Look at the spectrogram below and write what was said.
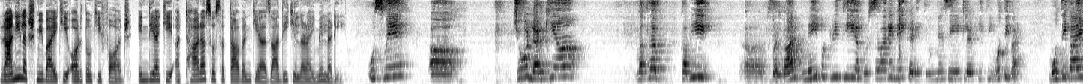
रानी लक्ष्मीबाई की औरतों की फौज इंडिया की अठारह की आज़ादी की लड़ाई में लड़ी। उसमें जो लड़कियाँ मतलब कभी सलवार नहीं पकड़ी थी या घुड़सवारी नहीं करी थी, उनमें से एक लड़की थी मोतीबाई। मोतीबाई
